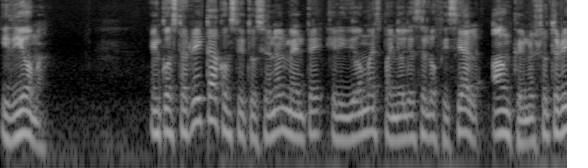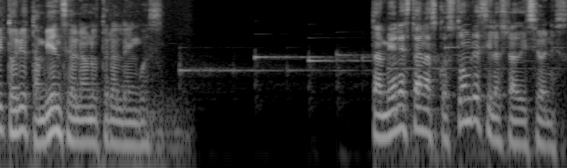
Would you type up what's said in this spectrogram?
Idioma. En Costa Rica, constitucionalmente, el idioma español es el oficial, aunque en nuestro territorio también se hablan otras lenguas. También están las costumbres y las tradiciones.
